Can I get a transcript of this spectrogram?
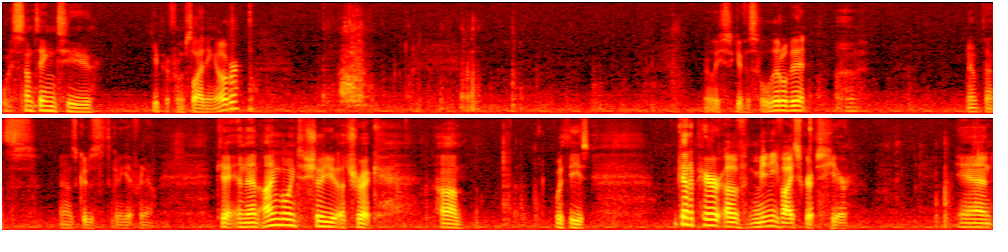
with something to keep it from sliding over. at least give us a little bit of, nope, that's as good as it's going to get for now. Okay, and then I'm going to show you a trick um, with these. I've got a pair of mini vice grips here. And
